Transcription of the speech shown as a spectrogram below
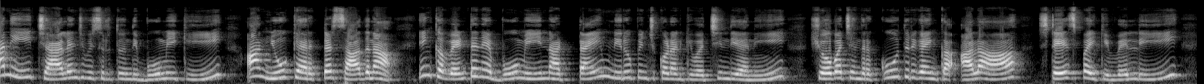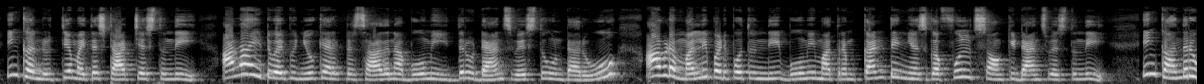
అని ఛాలెంజ్ విసురుతుంది భూమికి. ఆ న్యూ క్యారెక్టర్ సాధన. ఇంకా వెంటనే భూమి నా టైం నిరూపించుకోవడానికి వచ్చింది అని శోభచంద్ర కూతురిగా ఇంకా అలా స్టేజ్ పైకి వెళ్ళి ఇంకా నృత్యం అయితే స్టార్ట్ చేస్తుంది. అలా ఇటువైపు న్యూ క్యారెక్టర్ సాధన భూమి ఇద్దరు డ్యాన్స్ వేస్తూ ఉంటారు. ఆవిడ మళ్ళీ పడిపోతుంది. భూమి మాత్రం కంటిన్యూస్గా ఫుల్ సాంగ్కి డ్యాన్స్ వేస్తుంది. ఇంకా అందరూ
